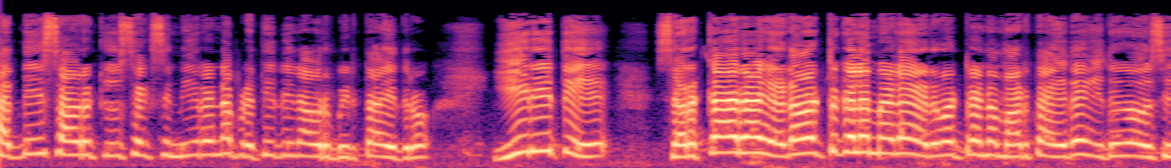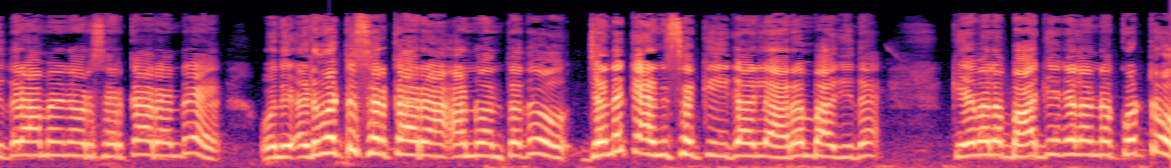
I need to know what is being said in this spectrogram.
ಹದಿನೈದು ಸಾವಿರ ಕ್ಯೂಸೆಕ್ಸ್ ನೀರನ್ನು ಪ್ರತಿದಿನ ಅವರು ಬಿಡ್ತಾ ಇದ್ರು. ಈ ರೀತಿ ಸರ್ಕಾರ ಎಡವಟ್ಟುಗಳ ಮೇಲೆ ಎಡವಟ್ಟನ್ನು ಮಾಡ್ತಾ ಇದೆ. ಇದು ಸಿದ್ದರಾಮಯ್ಯನವರ ಸರ್ಕಾರ ಅಂದರೆ ಒಂದು ಎಡವಟ್ಟು ಸರ್ಕಾರ ಅನ್ನುವಂಥದ್ದು ಜನಕ್ಕೆ ಅನಿಸೋಕ್ಕೆ ಈಗಾಗಲೇ ಆರಂಭ ಆಗಿದೆ. ಕೇವಲ ಭಾಗ್ಯಗಳನ್ನು ಕೊಟ್ಟರು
